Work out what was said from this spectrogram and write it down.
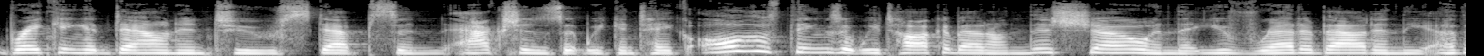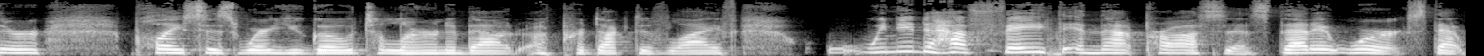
breaking it down into steps and actions that we can take, all the things that we talk about on this show and that you've read about in the other places where you go to learn about a productive life. We need to have faith in that process, that it works, that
